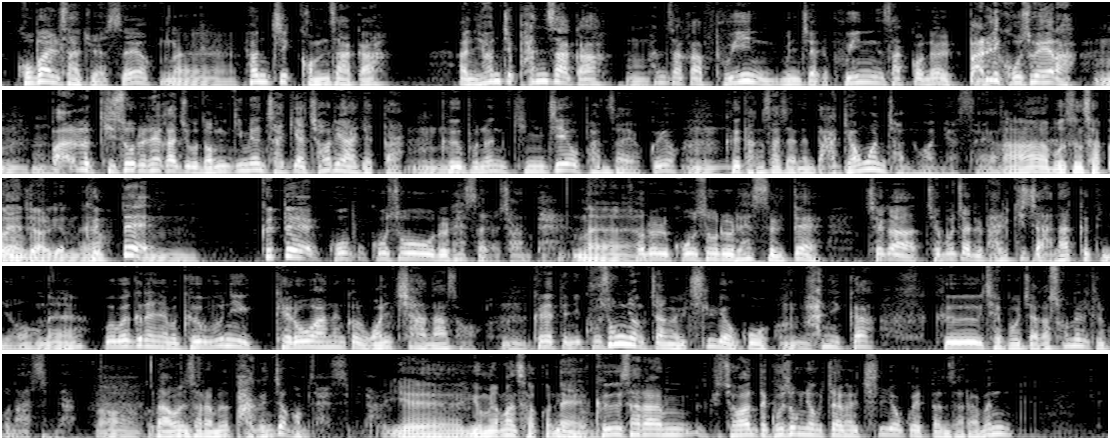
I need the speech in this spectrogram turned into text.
고발 사주였어요. 네. 현직 검사가 아니 현직 판사가 음. 판사가 부인 문제를 부인 사건을 빨리 음. 고소해라. 음. 빨리 기소를 해가지고 넘기면 자기가 처리하겠다. 음. 그분은 김재호 판사였고요. 음. 그 당사자는 나경원 전 의원이었어요. 아 무슨 사건인지 네네. 알겠네요. 그때 음. 그때 고, 고소를 했어요 저한테. 네. 저를 고소를 했을 때 제가 제보자를 밝히지 않았거든요. 네. 왜 그러냐면 그분이 괴로워하는 걸 원치 않아서 음. 그랬더니 구속영장을 치려고 음. 하니까 그 제보자가 손을 들고 나왔습니다. 아, 나온 사람은 박은정 검사였습니다. 예, 유명한 사건이죠. 네, 그 사람 저한테 구속영장을 치려고 했던 사람은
